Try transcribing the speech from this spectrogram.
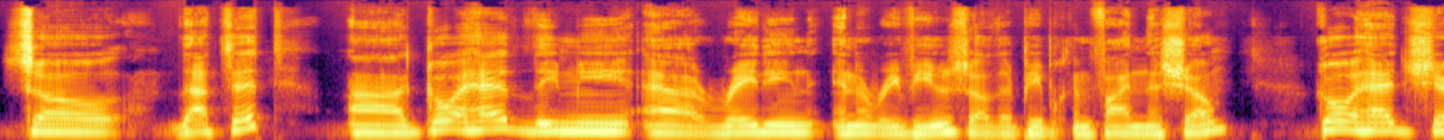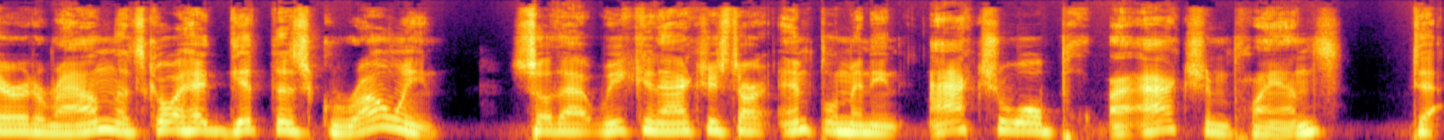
So that's it. Uh, go ahead leave me a rating and a review so other people can find this show. Go ahead, share it around. Let's go ahead, get this growing so that we can actually start implementing actual uh, action plans to,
